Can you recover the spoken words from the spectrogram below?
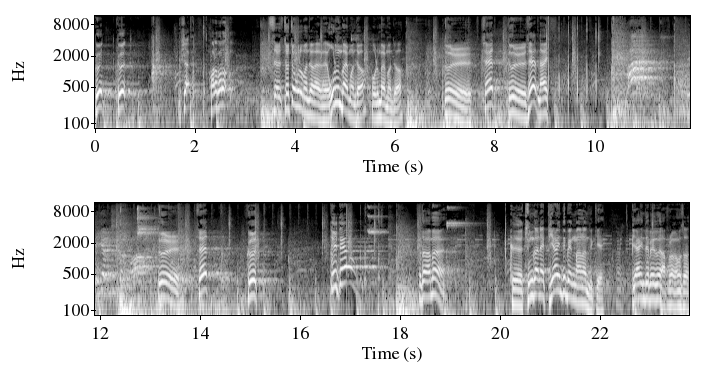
Good good. Good shot. 바로 바로. 저, 저쪽으로 먼저 가야 돼 오른발 먼저 오른발 먼저. 둘, 셋, 둘, 셋, nice. 둘, 셋, good. 1대0! 그 다음은, 그 중간에 behind back만 하나 넣게. behind back은 앞으로 가면서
